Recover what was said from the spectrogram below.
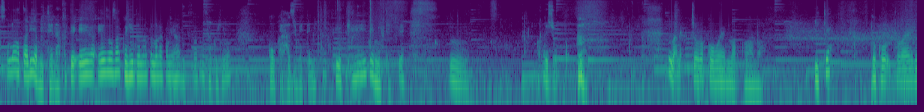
そのあたりは見てなくて、映画、映像作品となった村上春樹さんの作品を今回初めて見たっていう経緯で見てて、うん。よいしょっと。今ね、ちょうど公園の、あの、池のこう、トライル、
